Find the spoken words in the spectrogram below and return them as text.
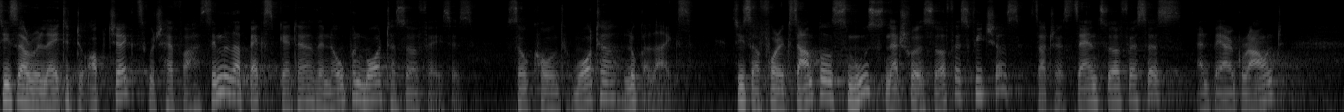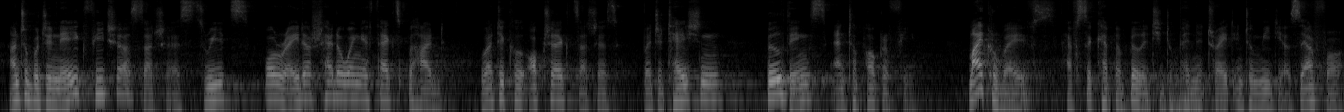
These are related to objects which have a similar backscatter than open water surfaces, so-called water lookalikes. These are, for example, smooth natural surface features, such as sand surfaces and bare ground, anthropogenic features, such as streets or radar shadowing effects behind vertical objects, such as vegetation, buildings, and topography. Microwaves have the capability to penetrate into media, therefore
